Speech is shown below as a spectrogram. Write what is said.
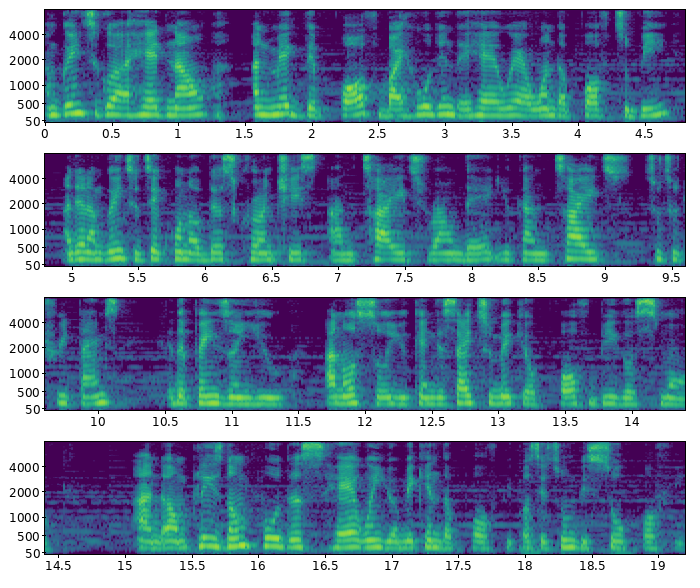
I'm going to go ahead now and make the puff by holding the hair where I want the puff to be. And then I'm going to take one of those crunches and tie it around there. You can tie it two to three times it depends on you. And also you can decide to make your puff big or small. And um please don't pull this hair when you're making the puff because it won't be so puffy.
